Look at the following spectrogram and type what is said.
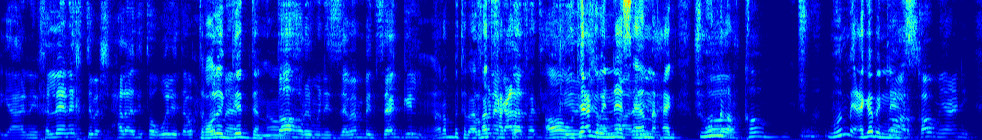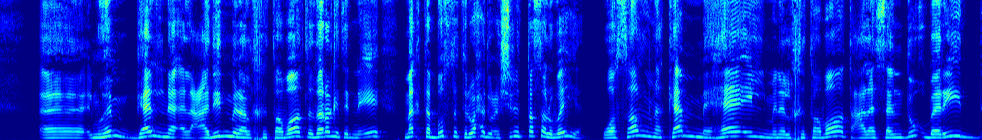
يعني خلينا نختم عشان الحلقة دي طولت قوي طولت جدا، آه. ظهر من الزمان بنسجل. يا رب تبقى فاتحة فتحة آه وتعجب الناس أهم. حاجة. شو مهم؟ آه. الأرقام. مهم إعجاب الناس. أرقام يعني. آه المهم جالنا العديد من الخطابات لدرجة إن إيه؟ مكتب بوسطة ال 21 اتصلوا بيا. وصلنا كم هائل من الخطابات على صندوق بريد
